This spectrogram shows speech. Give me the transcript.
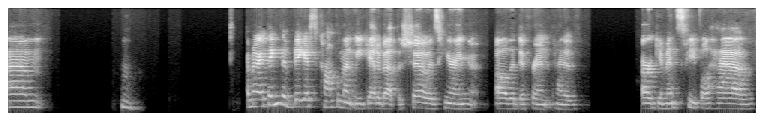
um, hmm. I mean, I think the biggest compliment we get about the show is hearing all the different kind of arguments people have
